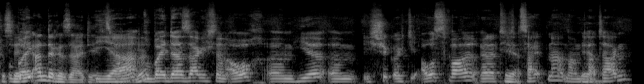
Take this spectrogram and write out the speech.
Das wäre die andere Seite jetzt. Ja, mal, ne? wobei da sage ich dann auch, ähm, hier, ähm, ich schicke euch die Auswahl relativ ja. zeitnah, nach ein ja. paar Tagen.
